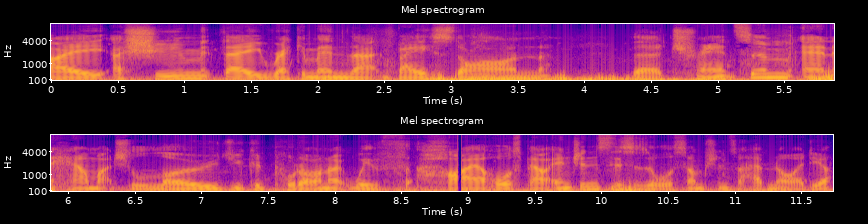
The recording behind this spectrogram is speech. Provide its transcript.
I assume they recommend that based on the transom and how much load you could put on it with higher horsepower engines. This is all assumptions, I have no idea.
